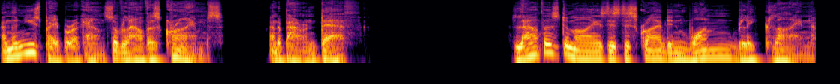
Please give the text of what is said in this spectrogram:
and the newspaper accounts of Lowther's crimes and apparent death. Lowther's demise is described in one bleak line.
